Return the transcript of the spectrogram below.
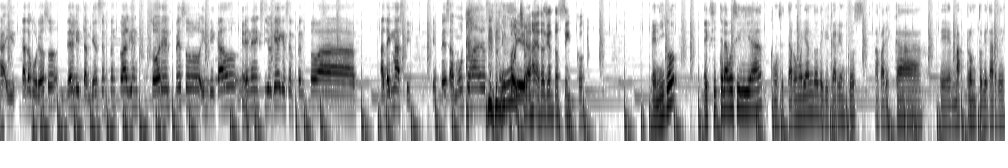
Ah, y dato curioso, Devlin también se enfrentó a alguien sobre el peso indicado en NXT UK que se enfrentó a, a Dave Mastiff, que pesa mucho más de 205 Mucho libras. más de 205. En Nico, existe la posibilidad, como se está rumoreando, de que Carrion Cross aparezca eh, más pronto que tarde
